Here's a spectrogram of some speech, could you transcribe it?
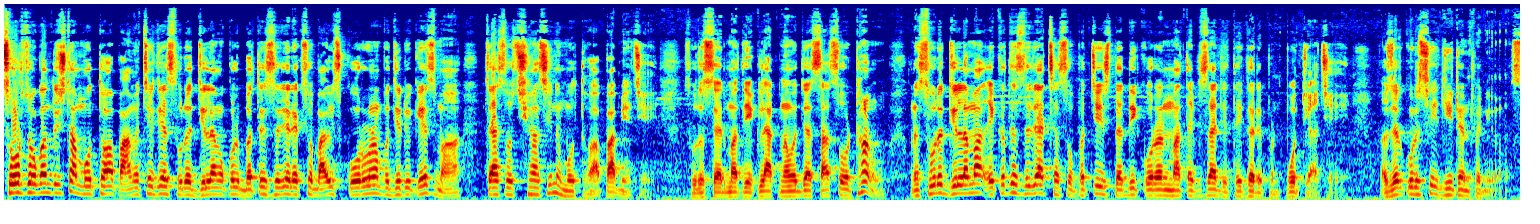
સોળસો ઓગણત્રીસના મોત થવા પામે છે, જે સુરત જિલ્લામાં કુલ બત્રીસ હજાર એકસો બાવીસ કોરોના પોઝિટિવ કેસમાં ચારસો છ્યાસીને મોત થવા પામ્યા છે. સુરત શહેરમાંથી એક લાખ નવ હજાર સાતસો અઠ્ઠાણું અને સુરત જિલ્લામાં એકત્રીસ હજાર છસો પચીસ દર્દી કોરોનામાં માતા પિતા જે તે ઘરે પણ પહોંચ્યા છે. Azhar Qureshi, G ten news.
